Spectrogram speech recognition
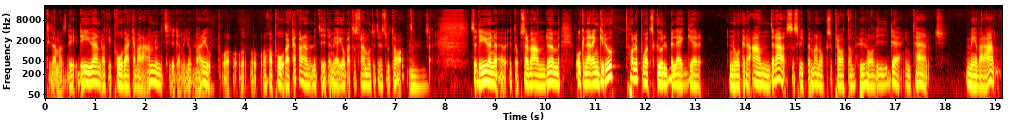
tillsammans, det, det är ju ändå att vi påverkar varandra under tiden vi jobbar ihop och, och, och, och har påverkat varandra under tiden vi har jobbat oss fram mot ett resultat. Så, så det är ju en, ett observandum. Och när en grupp håller på att skuldbelägger några andra så slipper man också prata om hur har vi det internt med varann.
